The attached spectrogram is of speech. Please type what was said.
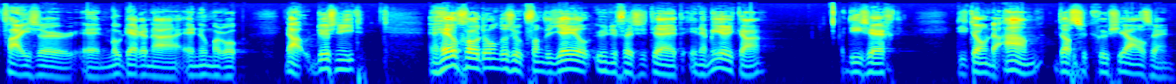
Pfizer en Moderna en noem maar op. Nou, dus niet. Een heel groot onderzoek van de Yale Universiteit in Amerika, die zegt, die toonde aan dat ze cruciaal zijn.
